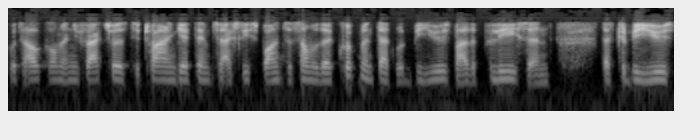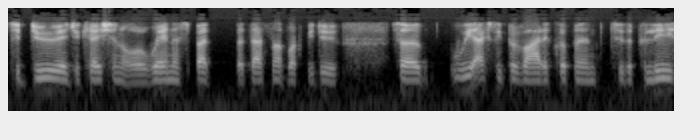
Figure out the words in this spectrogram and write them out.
with alcohol manufacturers to try and get them to actually sponsor some of the equipment that would be used by the police and that could be used to do education or awareness, but, but that's not what we do. So we actually provide equipment to the police,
